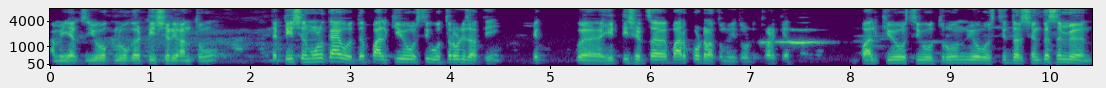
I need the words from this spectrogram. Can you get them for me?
आम्ही एक युवक लोक टी शर्ट आणतो. त्या टी शर्टमुळे काय होतं पालखी व्यवस्थित उतरवली जाते. एक हे टी शर्टचा बारकोड राहतो म्हणजे थोडं थोडक्यात. पालखी व्यवस्थित उतरून व्यवस्थित दर्शन कसं मिळेल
